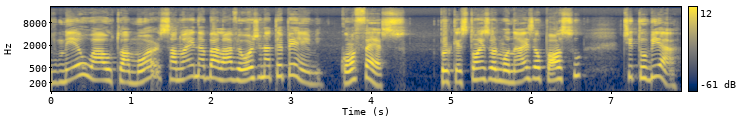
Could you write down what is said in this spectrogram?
meu alto amor só não é inabalável hoje na TPM, confesso. Por questões hormonais eu posso titubear.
